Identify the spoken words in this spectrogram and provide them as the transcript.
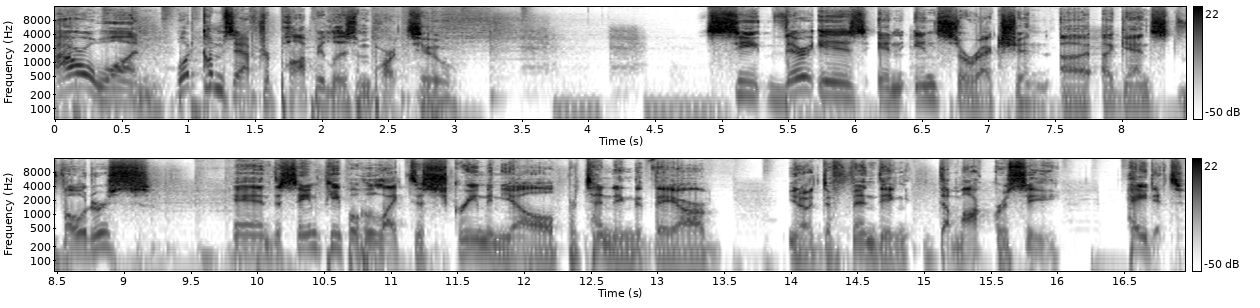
Hour one What comes after populism, part two? See, there is an insurrection uh, against voters and the same people who like to scream and yell, pretending that they are, you know, defending democracy, hate it.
